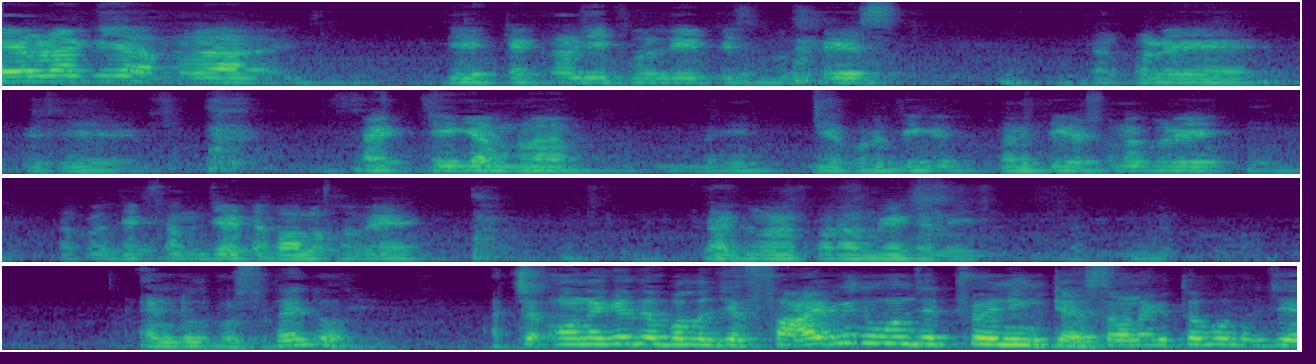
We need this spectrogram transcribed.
নেওয়ার আগে আমরা যে টেকনোলজি বললি ফেসবুক পেজ তারপরে যে সাইট থেকে আমরা মানে ইয়ে করে দেখে মানে দেখাশোনা করে তারপর দেখলাম যে এটা ভালো হবে তার কারণে পর আমরা এখানে মানে হ্যান্ডেল করছ তাই তো? আচ্ছা অনেকে তো বলে যে ফাইভ ইন ওয়ান যে ট্রেনিং টেস্ট অনেকে তো বলে যে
